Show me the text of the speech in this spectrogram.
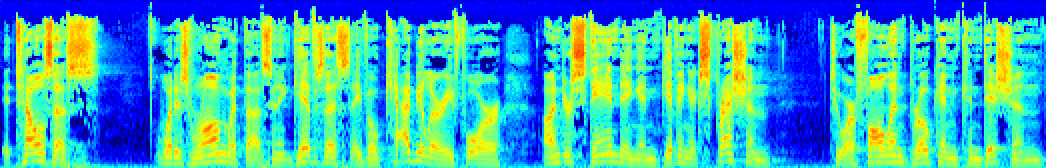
It tells us what is wrong with us and it gives us a vocabulary for understanding and giving expression to our fallen, broken condition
